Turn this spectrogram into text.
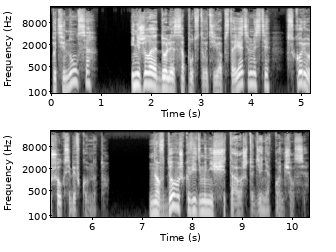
потянулся и, не желая доли сопутствовать ее обстоятельности, вскоре ушел к себе в комнату. Но вдовушка, видимо, не считала, что день окончился.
